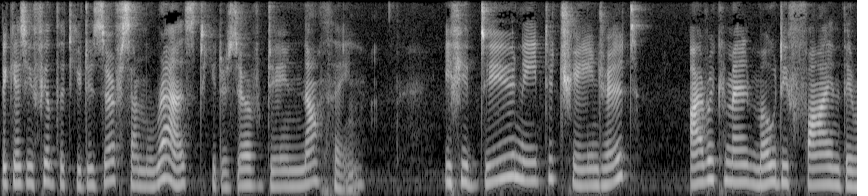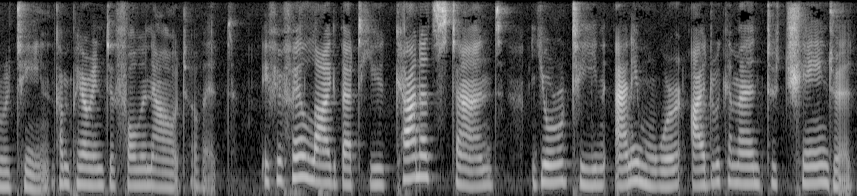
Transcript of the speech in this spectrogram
because you feel that you deserve some rest, you deserve doing nothing. If you do need to change it, I recommend modifying the routine, comparing to falling out of it. If you feel like that you cannot stand your routine anymore, I'd recommend to change it,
